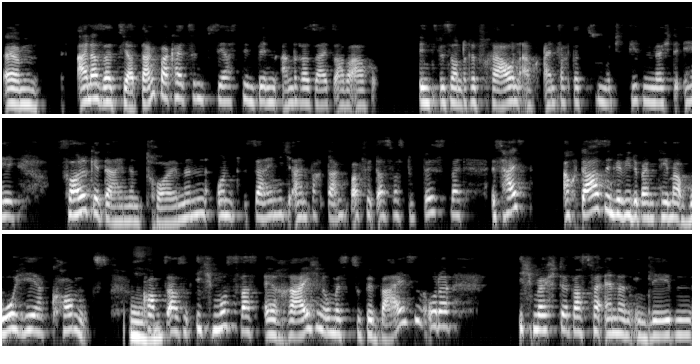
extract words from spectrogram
ähm, einerseits ja Dankbarkeitsenthusiastin bin, andererseits aber auch insbesondere Frauen auch einfach dazu motivieren möchte, hey, folge deinen Träumen und sei nicht einfach dankbar für das, was du bist, weil es heißt, auch da sind wir wieder beim Thema, woher kommt's? Mhm. Kommt's aus, ich muss was erreichen, um es zu beweisen oder ich möchte was verändern im Leben,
